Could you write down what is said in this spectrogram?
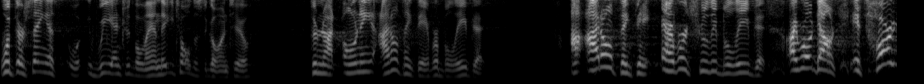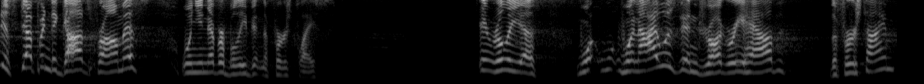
What they're saying is, we entered the land that you told us to go into. They're not owning it. I don't think they ever believed it. I, I don't think they ever truly believed it. I wrote down, it's hard to step into God's promise when you never believed it in the first place. It really is. When I was in drug rehab the first time,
